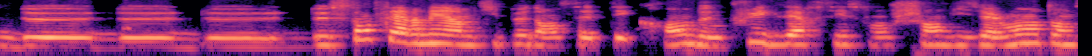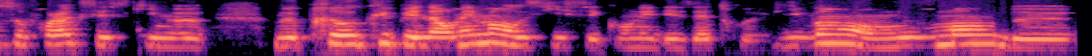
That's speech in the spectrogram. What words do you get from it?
de, de, s'enfermer un petit peu dans cet écran, de ne plus exercer son champ visuellement. En tant que sophrologue, c'est ce qui me, me préoccupe énormément aussi, c'est qu'on est des êtres vivants, en mouvement, de,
